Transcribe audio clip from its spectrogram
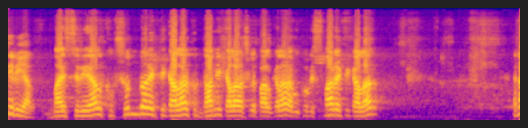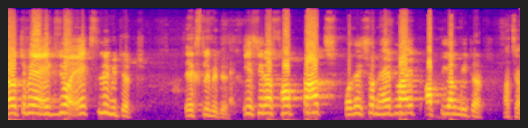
সিরিয়াল বাইশ সিরিয়াল খুব সুন্দর একটি কালার খুব দামি কালার আসলে পাল কালার এবং খুব স্মার্ট একটি কালার। এটা হচ্ছে ভাইয়া Axio X limited X limited এসিরা soft touch projection headlight optical meter আচ্ছা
